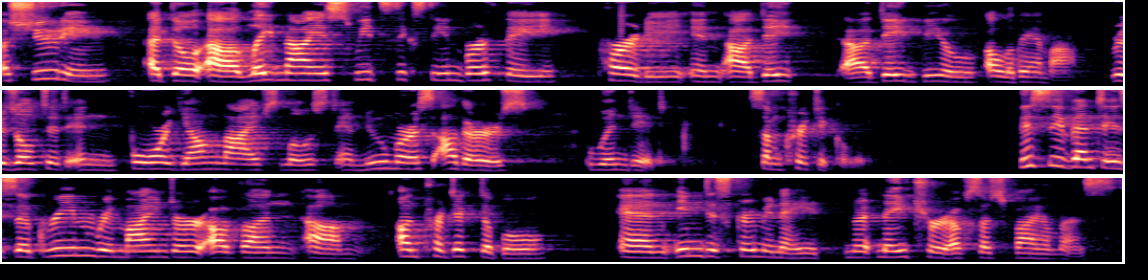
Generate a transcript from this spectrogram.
a shooting at the uh, late night Sweet 16 birthday party in uh, uh, Dadeville, Alabama, resulted in four young lives lost and numerous others wounded, some critically. This event is a grim reminder of an um, unpredictable and indiscriminate nature of such violence,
